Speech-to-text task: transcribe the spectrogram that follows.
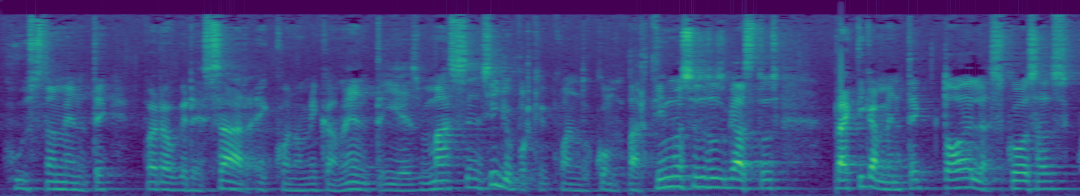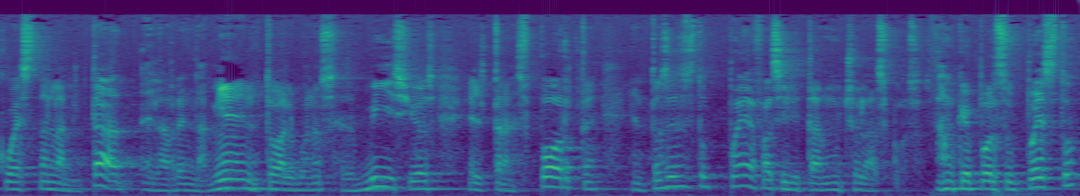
justamente progresar económicamente y es más sencillo porque cuando compartimos esos gastos prácticamente todas las cosas cuestan la mitad, el arrendamiento, algunos servicios, el transporte, entonces esto puede facilitar mucho las cosas. Aunque por supuesto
